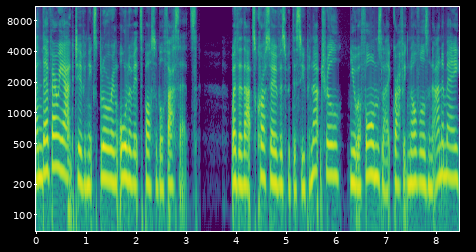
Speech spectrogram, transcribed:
and they're very active in exploring all of its possible facets. Whether that's crossovers with the supernatural, newer forms like graphic novels and anime,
